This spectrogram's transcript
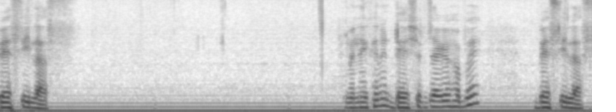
ব্যাসিলাস মানে এখানে ড্যাশের জায়গায় হবে ব্যাসিলাস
